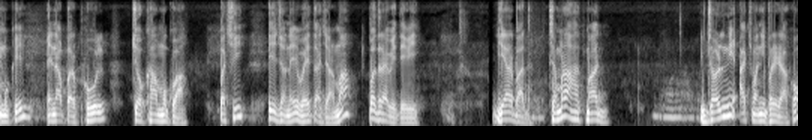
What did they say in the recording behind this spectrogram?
મૂકી એના પર ફૂલ ચોખા મૂકવા પછી એ જને વહેતા જળમાં પધરાવી દેવી ત્યારબાદ જમણા હાથમાં જળની આચવાની ભરી રાખો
